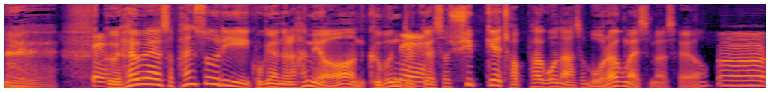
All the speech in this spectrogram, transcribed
예. 네. 그 해외에서 판소리 공연을 하면 그분들께서 네. 쉽게 접하고 나서 뭐라고 말씀하세요? 음,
